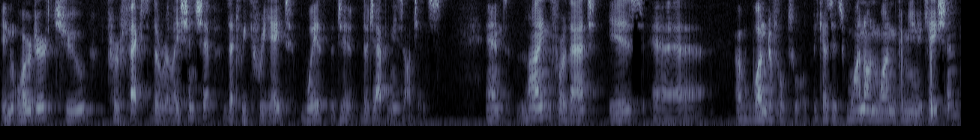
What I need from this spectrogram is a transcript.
in order to perfect the relationship that we create with the, the Japanese audience. And Line for that is. Uh, a wonderful tool because it's one-on-one communication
